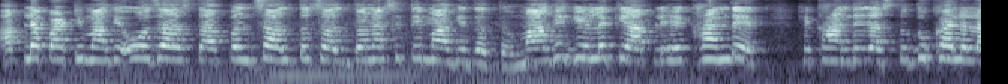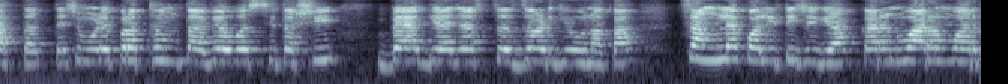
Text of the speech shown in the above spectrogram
आपल्या पाठीमागे ओझं असतं आपण चालतो चालतो ना असे ते मागे जातं. मागे गेलं की आपले हे खांदे आहेत हे खांदे जास्त दुखायला लागतात. त्याच्यामुळे प्रथमतः व्यवस्थित अशी बॅग घ्या जास्त जड घेऊ नका. चांगल्या क्वालिटीची घ्या कारण वारंवार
